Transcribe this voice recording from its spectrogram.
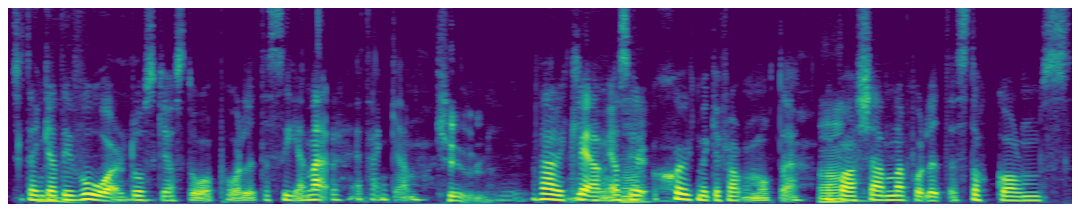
Så jag tänker att i vår, då ska jag stå på lite scener, är tanken. Kul. Verkligen, jag ser Ja. sjukt mycket fram emot det. Ja. Och bara känna på lite Stockholms,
